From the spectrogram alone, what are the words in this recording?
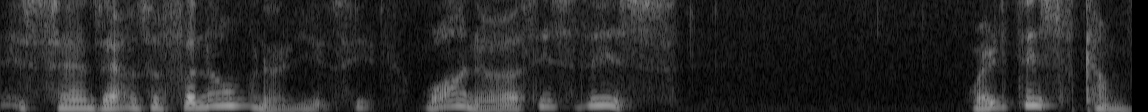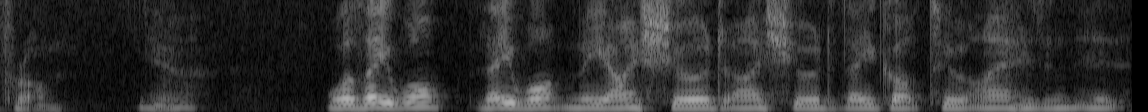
it stands out as a phenomenon. You see, what on earth is this? Where did this come from? Yeah. Well, they want, they want me, I should, I should, they got to, I isn't. Uh,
